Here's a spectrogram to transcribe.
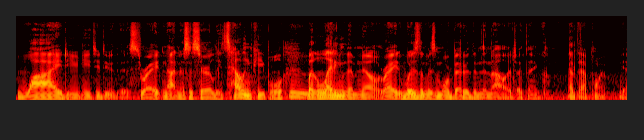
Why do you need to do this, right? Not necessarily telling people, but letting them know, right? Wisdom is more better than the knowledge, I think, at that point. Yeah.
